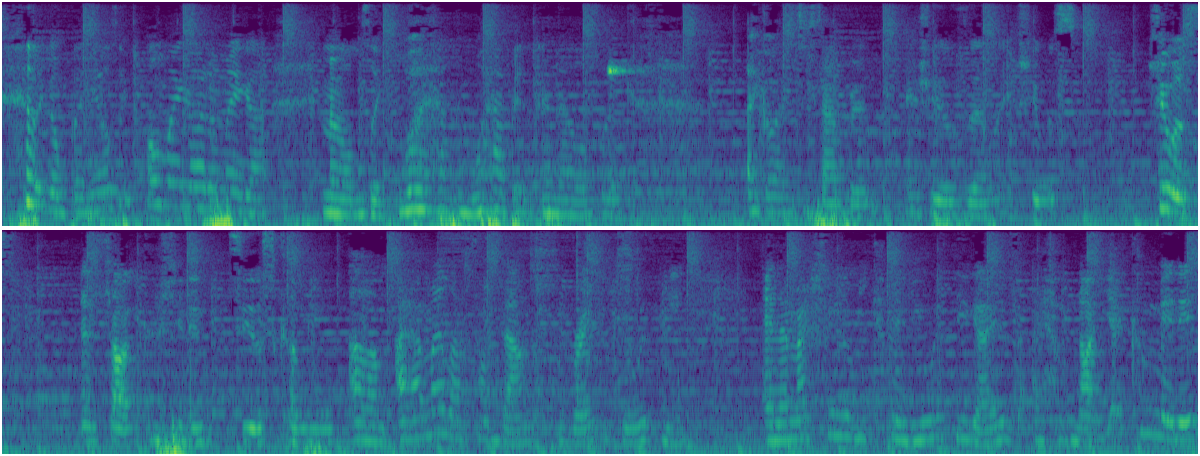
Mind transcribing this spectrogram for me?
like a bunny. I was like, oh my god, oh my god. And my mom was like, what happened, what happened? And I was like, I got into Stanford and she was in like she was she was in shock because she didn't see this coming. Um, I have my laptop down right here with me and I'm actually gonna be committing with you guys. I have not yet committed.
